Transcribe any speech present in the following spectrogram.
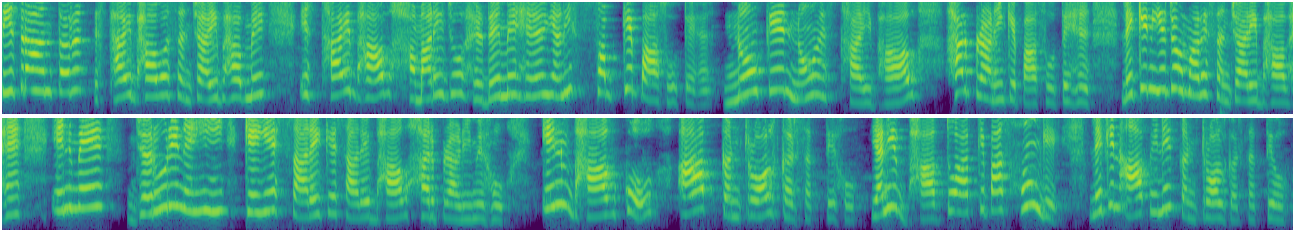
तीसरा अंतर स्थायी भाव और संचारी भाव में। स्थायी भाव हमारे जो हृदय में है, यानी सबके पास होते हैं। नौ के नौ स्थायी भाव हर प्राणी के पास होते हैं। लेकिन ये जो हमारे संचारी भाव हैं, इनमें ज़रूरी नहीं कि ये सारे के सारे भाव हर प्राणी में हो। इन भाव को आप कंट्रोल कर सकते हो। यानी भाव तो आपके पास होंगे, लेकिन आप इन्हें कंट्रोल कर सकते हो।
